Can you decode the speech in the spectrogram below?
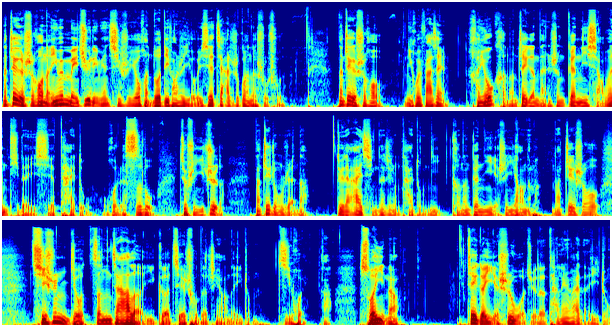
那这个时候呢，因为美剧里面其实有很多地方是有一些价值观的输出的，那这个时候你会发现，很有可能这个男生跟你想问题的一些态度或者思路就是一致的。那这种人呢？对待爱情的这种态度，你可能跟你也是一样的嘛？那这个时候，其实你就增加了一个接触的这样的一种机会啊。所以呢，这个也是我觉得谈恋爱的一种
